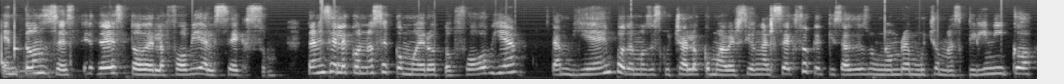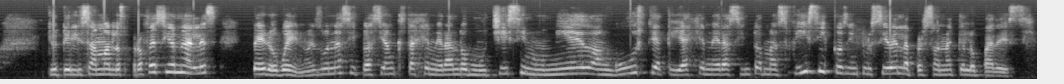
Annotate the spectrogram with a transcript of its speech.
Entonces, ¿qué es esto de la fobia al sexo? También se le conoce como erotofobia, también podemos escucharlo como aversión al sexo, que quizás es un nombre mucho más clínico, que utilizamos los profesionales, pero bueno, es una situación que está generando muchísimo miedo, angustia, que ya genera síntomas físicos, inclusive en la persona que lo padece.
